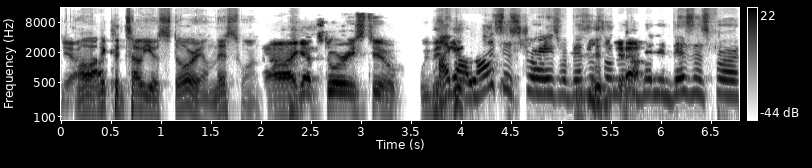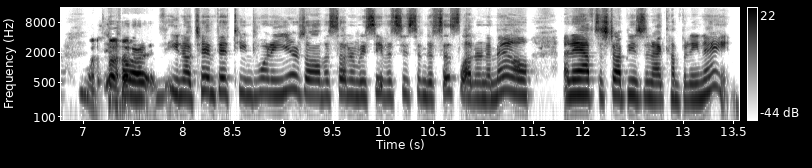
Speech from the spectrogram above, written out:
Yeah. Oh, I could tell you a story on this one. Oh, I got stories too. We've been I got lots of stories where business owners Yeah. have been in business for for you know 10 15 20 years all of a sudden receive a cease and desist letter in the mail and they have to stop using that company name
